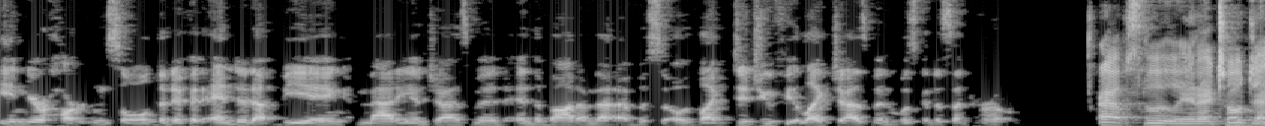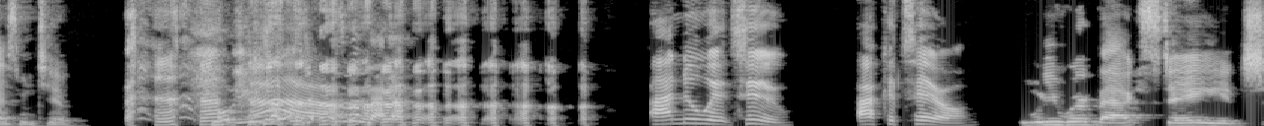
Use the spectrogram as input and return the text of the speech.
in your heart and soul, that if it ended up being Maddy and Jasmine in the bottom that episode, like, did you feel like Jasmine was going to send her home? Absolutely. And I told Jasmine to. oh, I knew it too. I could tell. We were backstage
